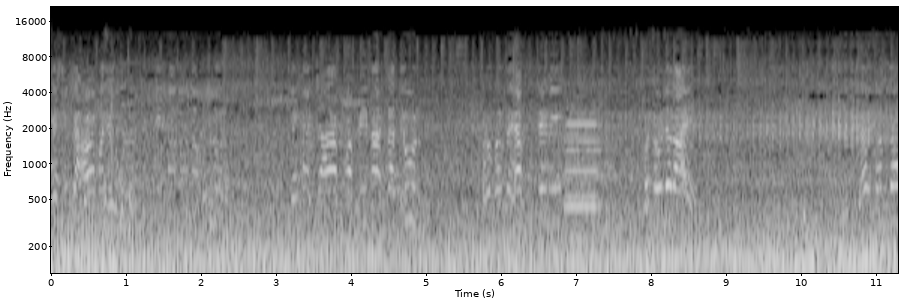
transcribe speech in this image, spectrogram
केसीच्या हवामध्ये बोलून कित्येकांना बोलून त्यांना चहा कॉफी नाश्ता देऊन खरोखर ह्या कुठेने बसवलेला आहे. जर समजा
